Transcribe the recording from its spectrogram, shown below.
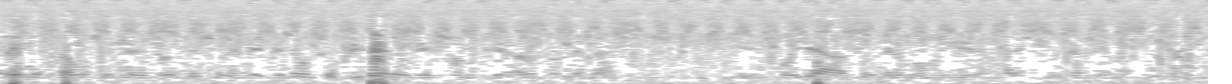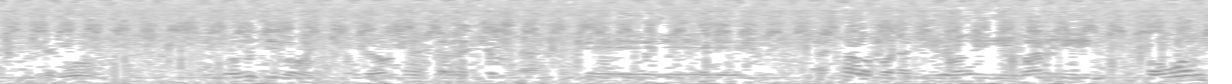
ahora estamos en el proceso de que primero de solucionar el problema y después ya tendremos medidas para que Pero, por último, te vamos a dejar descansar. ha estado por aquí hoy Barry Powell.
